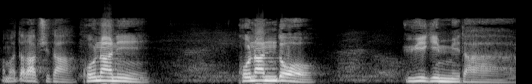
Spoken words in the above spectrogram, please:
한번 따라합시다. 고난이 고난도 유익입니다.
